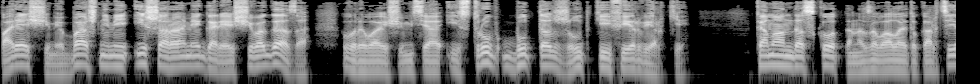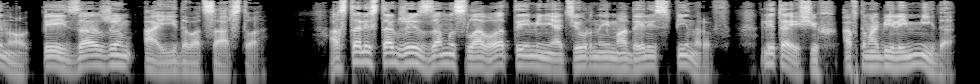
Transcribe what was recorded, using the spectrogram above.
парящими башнями и шарами горящего газа, вырывающимся из труб, будто жуткие фейерверки. Команда Скотта называла эту картину «пейзажем Аидова царства». Остались также замысловатые миниатюрные модели спиннеров, летающих автомобилей МИДа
